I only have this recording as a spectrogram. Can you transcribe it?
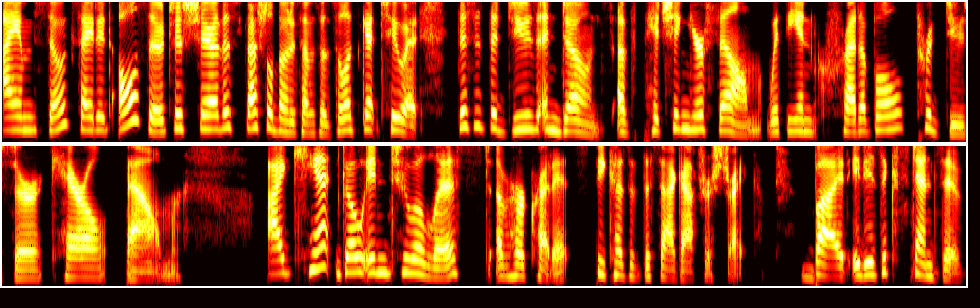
I am so excited also to share this special bonus episode. So let's get to it. This is the do's and don'ts of pitching your film with the incredible producer, Carol Baum. I can't go into a list of her credits because of the SAG AFTRA strike, but it is extensive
